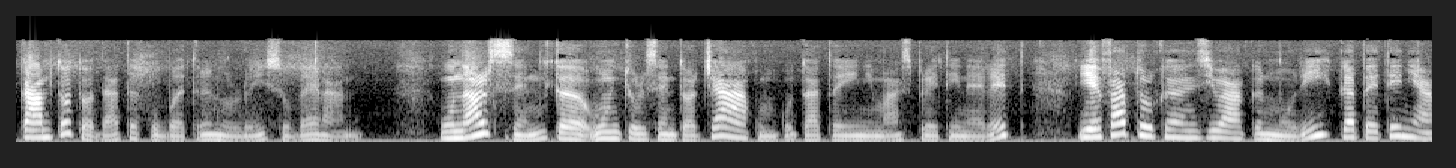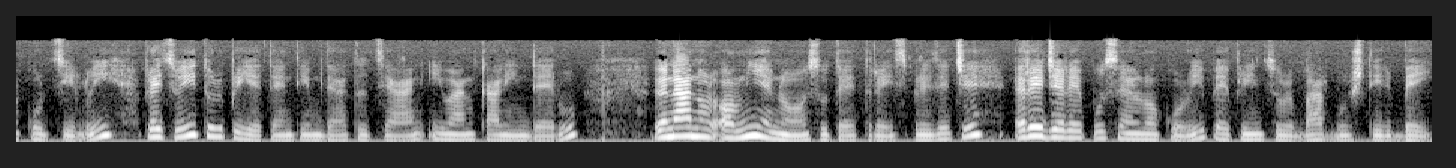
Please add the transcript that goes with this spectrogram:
cam totodată cu bătrânul lui suveran. Un alt semn că unchiul se întorcea acum cu toată inima spre tineret e faptul că în ziua când muri, căpetenia curții lui, prețuitul prieten timp de atâția ani, Ioan Calinderu, în anul 1913, regele puse în locul lui pe prințul Barbuș Știrbei,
